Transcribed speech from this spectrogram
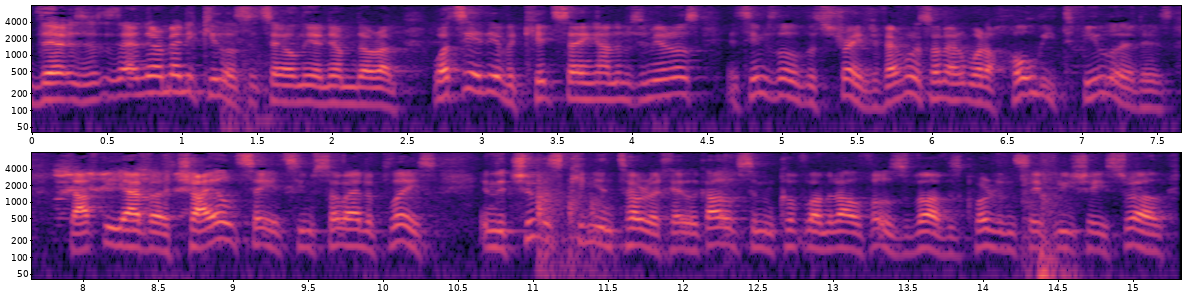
there's, and there are many kilos that say only on Yom Doram. What's the idea of a kid saying Anim Zemiros? It seems a little bit strange. If everyone's talking about what a holy tefillah it is, after you have a child say it seems so out of place. In the Chuvas Kinyan Torah, Chelik Aleph Simon Kuf Lamed Aleph Oz Vav is quoted in Sefer Yisha Yisrael. He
